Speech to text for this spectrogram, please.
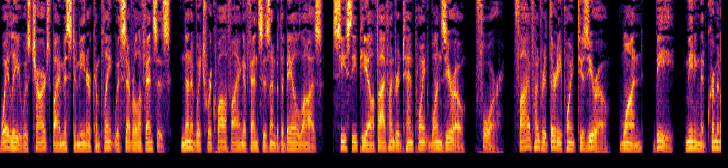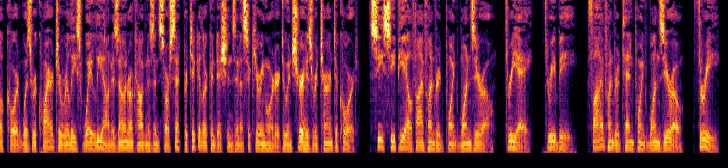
Wei Li was charged by misdemeanor complaint with several offenses, none of which were qualifying offenses under the bail laws, CCPL 510.10, 4, 530.20, 1, b, meaning that criminal court was required to release Wei Li on his own recognizance or set particular conditions in a securing order to ensure his return to court. CCPL 500.10, 3A, 3B, 510.10, 3,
